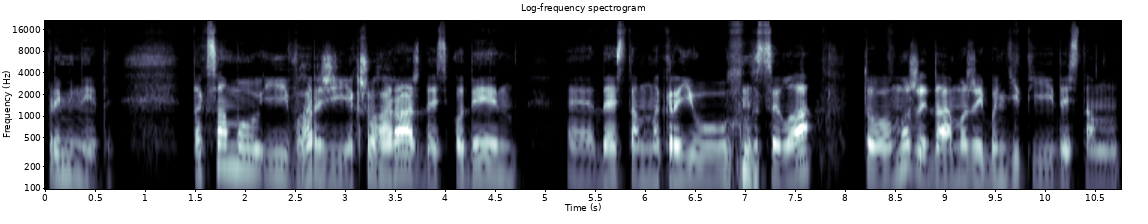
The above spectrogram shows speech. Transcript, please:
примінити. Так само і в гаражі. Якщо гараж десь один, е, десь там на краю села, то може, да, може і бандит її десь там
